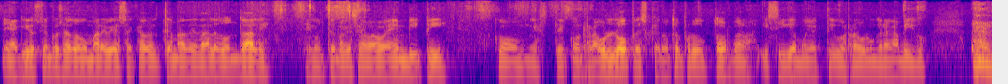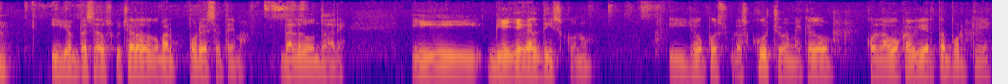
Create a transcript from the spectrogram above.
En aquellos tiempos ya Don Omar había sacado el tema de Dale Don Dale, en un tema que se llamaba MVP, con, este, con Raúl López, que era otro productor, bueno, y sigue muy activo Raúl, un gran amigo. y yo empecé a escuchar a Don Omar por ese tema, Dale Don Dale. Y bien llega el disco, ¿no? Y yo pues lo escucho y me quedo con la boca abierta porque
